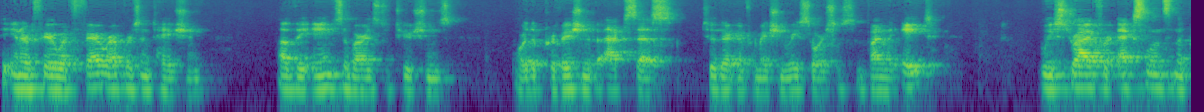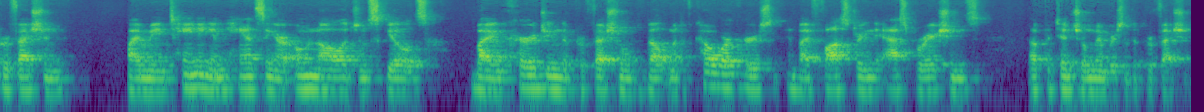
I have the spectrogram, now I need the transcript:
to interfere with fair representation of the aims of our institutions or the provision of access to their information resources. And finally, eight, We strive for excellence in the profession by maintaining and enhancing our own knowledge and skills, by encouraging the professional development of coworkers, and by fostering the aspirations of potential members of the profession.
